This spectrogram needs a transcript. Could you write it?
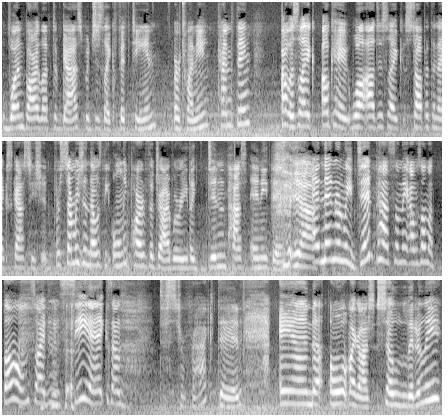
one bar left of gas, which is like 15 or 20 kind of thing, I was like, okay, well, I'll just like stop at the next gas station. For some reason, that was the only part of the drive where we like didn't pass anything. Yeah. And then when we did pass something, I was on the phone, so I didn't see it because I was distracted. And oh my gosh, so literally,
